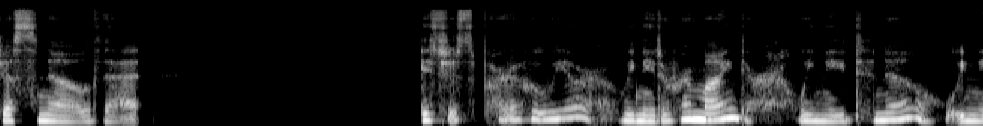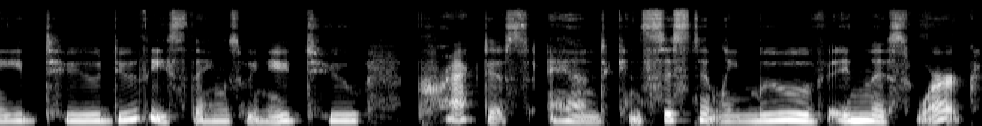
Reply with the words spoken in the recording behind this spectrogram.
just know that it's just part of who we are. We need a reminder. We need to know. We need to do these things. We need to practice and consistently move in this work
